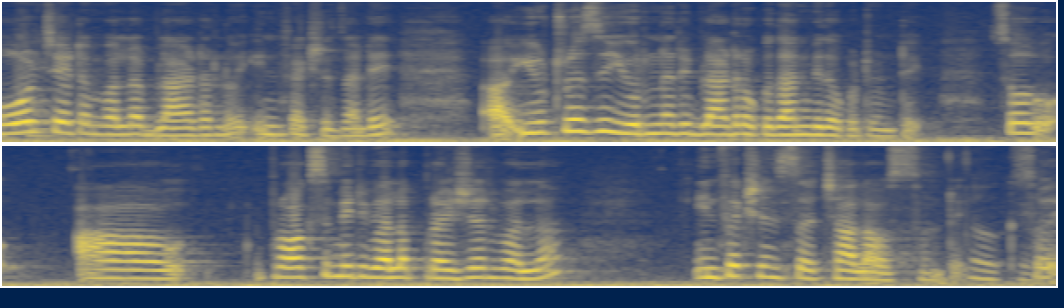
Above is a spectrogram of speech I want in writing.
హోల్డ్ చేయడం వల్ల బ్లాడర్లో ఇన్ఫెక్షన్స్ అంటే యూట్రస్ యూరినరీ బ్లాడర్ ఒకదాని మీద ఒకటి ఉంటాయి. సో ఆ ప్రాక్సిమిటీ వల్ల ప్రెషర్ వల్ల ఇన్ఫెక్షన్స్ చాలా వస్తుంటాయి. సో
